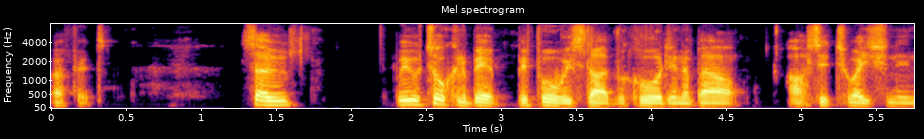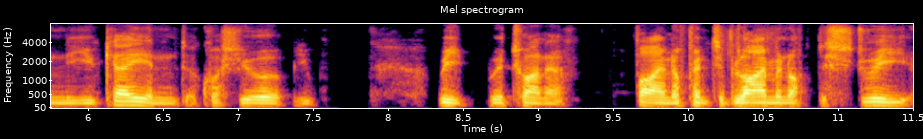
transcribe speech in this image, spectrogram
perfect. So we were talking a bit before we started recording about our situation in the UK and across Europe. You, we we're trying to find offensive linemen off the street,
